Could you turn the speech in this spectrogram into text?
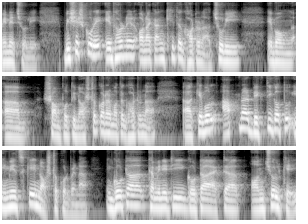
মেনে চলি। বিশেষ করে এ ধরনের অনাকাঙ্ক্ষিত ঘটনা, চুরি এবং সম্পত্তি নষ্ট করার মতো ঘটনা কেবল আপনার ব্যক্তিগত ইমেজকেই নষ্ট করবে না। গোটা কমিউনিটি গোটা একটা অঞ্চলকেই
